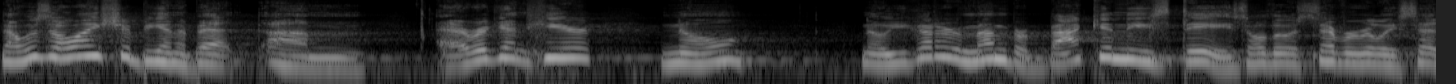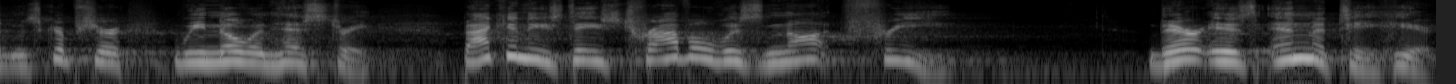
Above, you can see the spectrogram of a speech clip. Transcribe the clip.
Now, was Elisha being a bit um, arrogant here? No. No, you got to remember, back in these days, although it's never really said in Scripture, we know in history, back in these days, travel was not free. There is enmity here.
